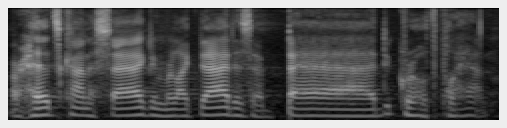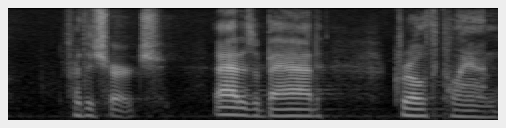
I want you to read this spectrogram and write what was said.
our heads kind of sagged, and we're like, that is a bad growth plan for the church. That is a bad growth plan.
